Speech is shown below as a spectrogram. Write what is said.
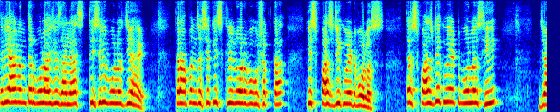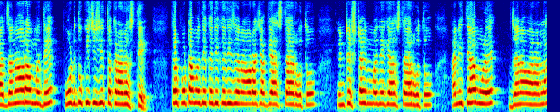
तर यानंतर बोलायचे झाल्यास तिसरी बोलस जी आहे तर आपण जसे की स्क्रीनवर बघू शकता ही स्पास्टिक वेट बोलस तर स्पास्टिक वेट बोलस ही ज्या जनावरांमध्ये पोटदुखीची जी तक्रार असते तर पोटामध्ये कधी कधी जनावराच्या गॅस तयार होतो इंटेस्टाईनमध्ये गॅस तयार होतो आणि त्यामुळे जनावराला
